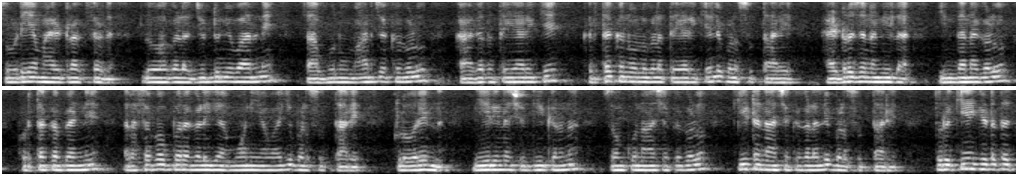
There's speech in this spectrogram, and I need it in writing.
ಸೋಡಿಯಂ ಹೈಡ್ರಾಕ್ಸೈಡ್ ಲೋಹಗಳ ಜಿಡ್ಡು ನಿವಾರಣೆ, ಸಾಬೂನು ಮಾರ್ಜಕಗಳು ಕಾಗದ ತಯಾರಿಕೆ, ಕೃತಕ ನೂಲುಗಳ ತಯಾರಿಕೆಯಲ್ಲಿ ಬಳಸುತ್ತಾರೆ. ಹೈಡ್ರೋಜನ್ ಅನಿಲ ಇಂಧನಗಳು, ಕೃತಕ ಬೆಣ್ಣೆ, ರಸಗೊಬ್ಬರಗಳಿಗೆ ಅಮೋನಿಯವಾಗಿ ಬಳಸುತ್ತಾರೆ. ಕ್ಲೋರಿನ್, ನೀರಿನ ಶುದ್ಧೀಕರಣ, ಸೋಂಕುನಾಶಕಗಳು, ಕೀಟನಾಶಕಗಳಲ್ಲಿ ಬಳಸುತ್ತಾರೆ. ತುರಿಕೆ ಗಿಡದ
